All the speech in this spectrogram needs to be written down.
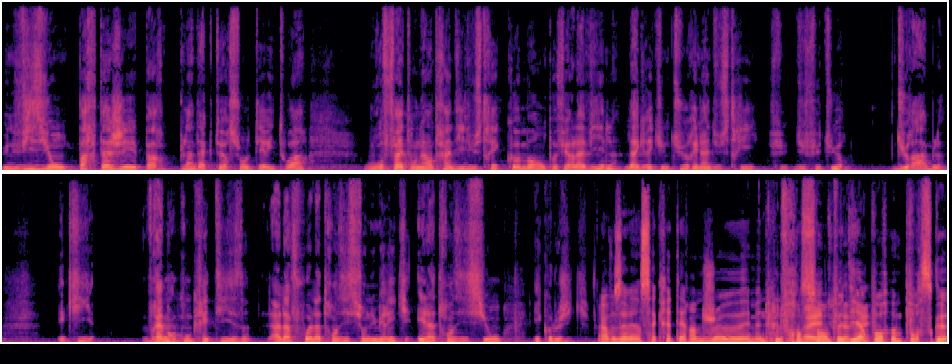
vision partagée par plein d'acteurs sur le territoire où en fait on est en train d'illustrer comment on peut faire la ville, l'agriculture et l'industrie du futur durable et qui vraiment concrétise à la fois la transition numérique et la transition écologique. Ah, vous avez un sacré terrain de jeu, Emmanuel François, on peut dire, pour, pour, ce que,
